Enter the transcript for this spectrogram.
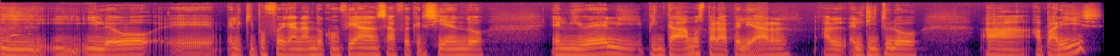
Y, luego eh, el equipo fue ganando confianza, fue creciendo el nivel y pintábamos para pelear el título a, París.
